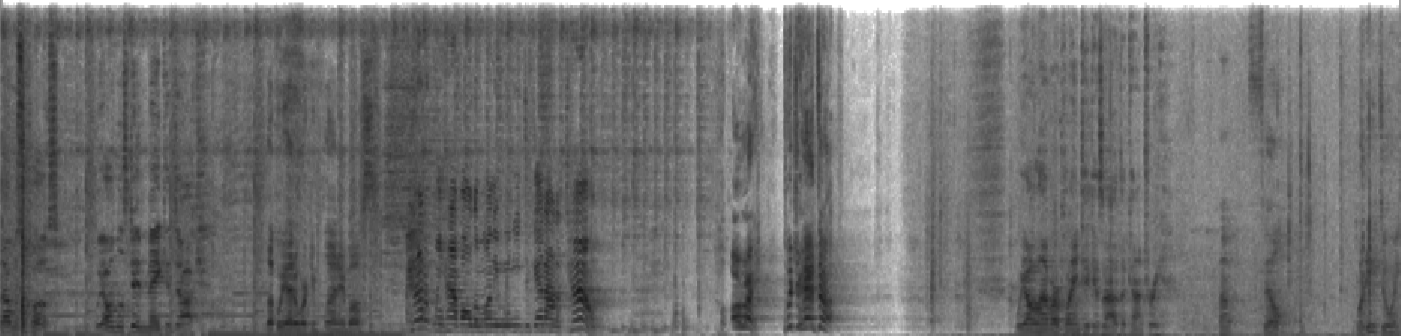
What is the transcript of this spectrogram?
That was close. We almost didn't make it, Doc. Luckily we had a working plan, eh, boss? How do we have all the money we need to get out of town? All right, put your hands up. We all have our plane tickets out of the country. Uh, Phil? What are you doing?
